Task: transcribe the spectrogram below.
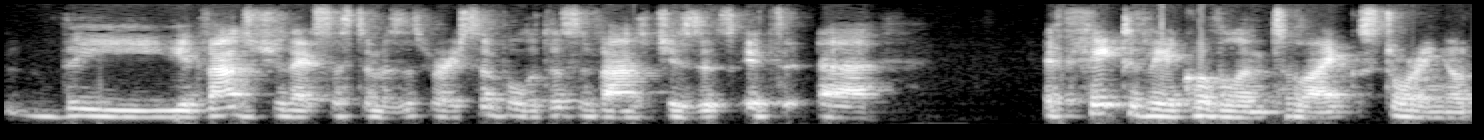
the, advantage of that system is it's very simple. The disadvantage is it's it's uh, effectively equivalent to like storing your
